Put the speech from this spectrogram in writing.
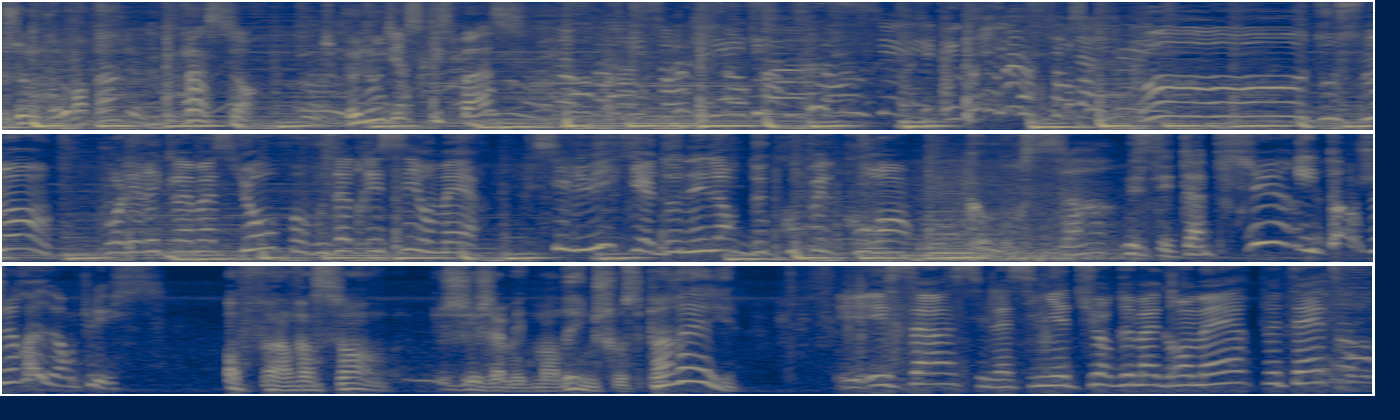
Je ne comprends pas. Vincent, tu peux nous dire ce qui se passe? Pour les réclamations, faut vous adresser au maire. C'est lui qui a donné l'ordre de couper le courant. Comment ça? Mais c'est absurde et dangereux en plus. Enfin, Vincent, j'ai jamais demandé une chose pareille. Et, ça, c'est la signature de ma grand-mère, peut-être?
